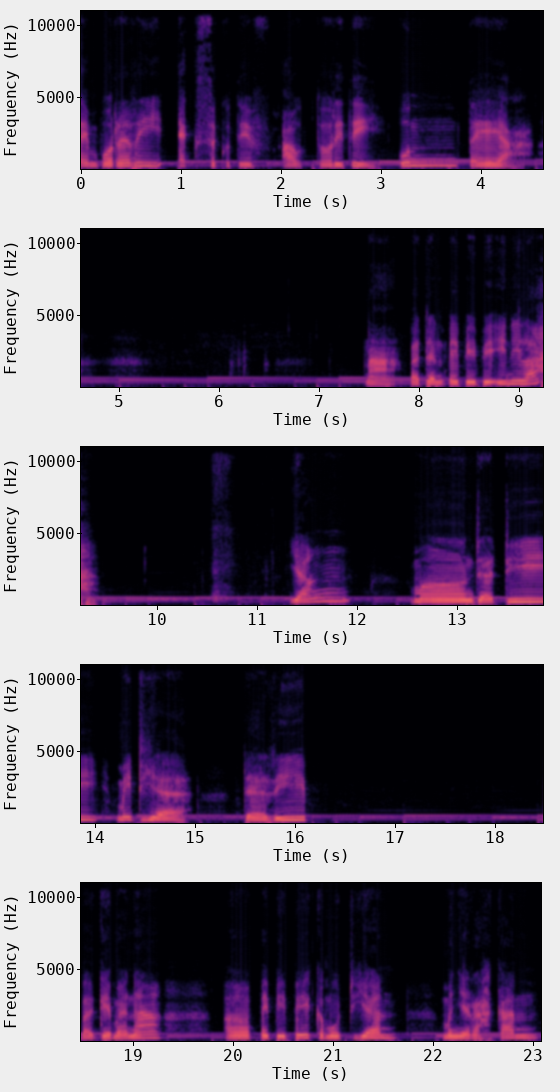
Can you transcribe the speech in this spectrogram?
Temporary Executive Authority UNTEA. Nah, badan PBB inilah yang menjadi media dari bagaimana uh, eh, PBB kemudian menyerahkan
